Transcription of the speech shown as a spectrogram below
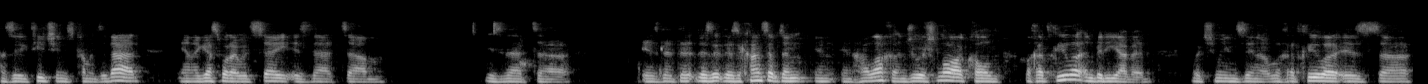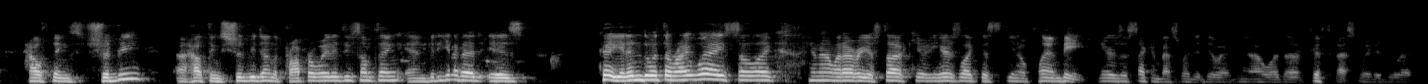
Hasidic teachings come into that? And I guess what I would say is that um, is that uh, is that there's a, there's a concept in, in, in halacha in Jewish law called lechatchila and b'diavad, which means you know lechatchila is uh, how things should be, uh, how things should be done, the proper way to do something, and b'diavad is okay, you didn't do it the right way, so like you know whatever, you're stuck. Here, here's like this you know plan B. Here's the second best way to do it, you know, or the fifth best way to do it,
